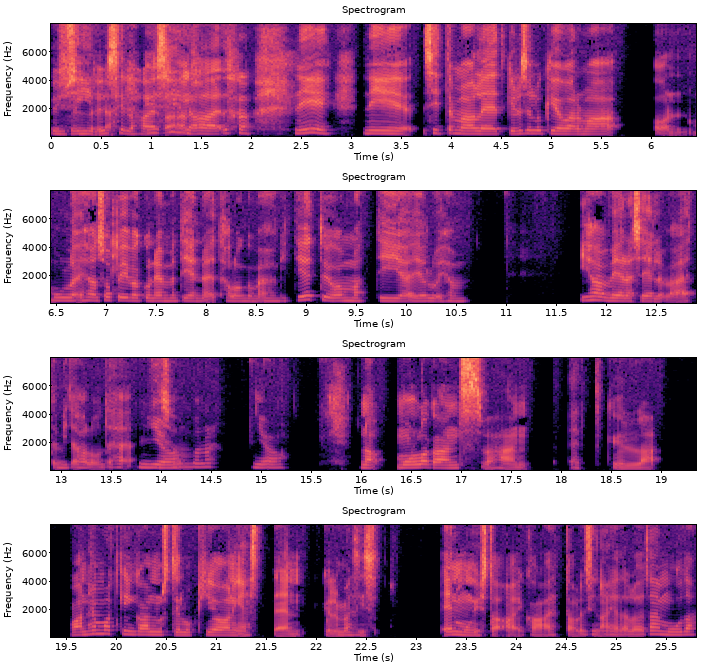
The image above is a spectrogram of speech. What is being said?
Ysillä. Ysillä haetaan. Ysillä haetaan. niin, niin sitten mä olin, että kyllä se lukio varmaan on mulle ihan sopiva, kun en mä tiennyt, että haluanko mä johonkin tiettyyn ammattiin ja ei ollut ihan, ihan vielä selvää, että mitä haluan tehdä Joo. isompana. Joo. No mulla kans vähän, että kyllä vanhemmatkin kannusti lukioon ja sitten kyllä mä siis en muista aikaa, että olisin ajatellut jotain muuta.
